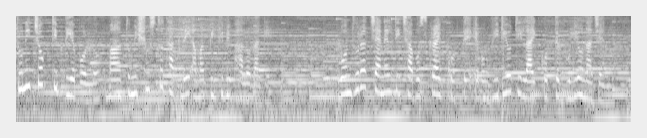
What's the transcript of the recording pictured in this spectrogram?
টুনি চোখ টিপ দিয়ে বলল মা তুমি সুস্থ থাকলেই আমার পৃথিবী ভালো লাগে। বন্ধুরা চ্যানেলটি সাবস্ক্রাইব করতে এবং লাইক করতে ভুলিও না যেন।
